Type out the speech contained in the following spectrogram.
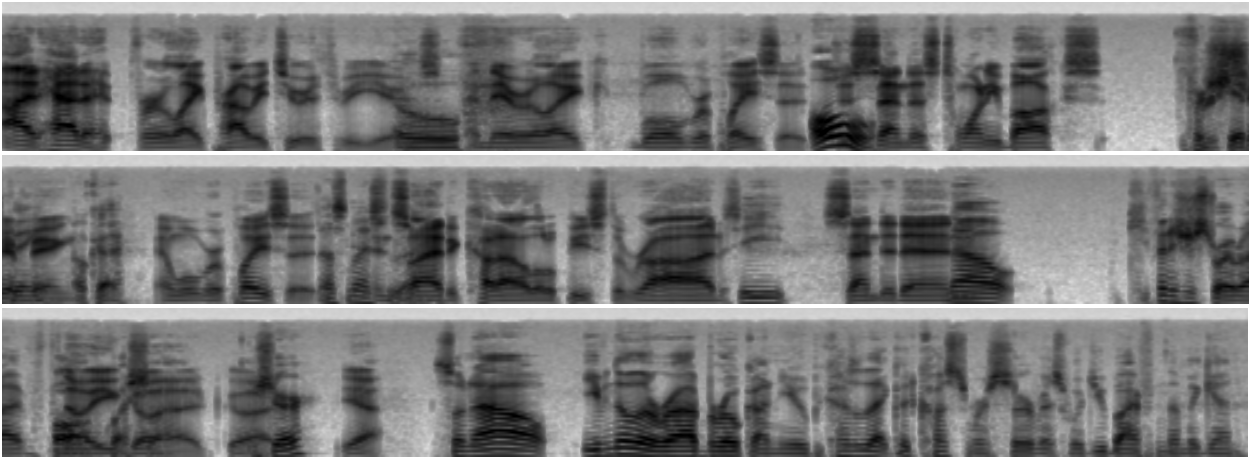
I'd had it for like probably two or three years, Oof. and they were like, "We'll replace it. Oh. Just send us twenty bucks For shipping. Okay. and we'll replace it." That's nice And so I had to cut out a little piece of the rod, See send it in. now, finish your story. But I have a follow no, up you question. go ahead. Go You ahead. sure? Yeah. So now, even though the rod broke on you, because of that good customer service, would you buy from them again?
